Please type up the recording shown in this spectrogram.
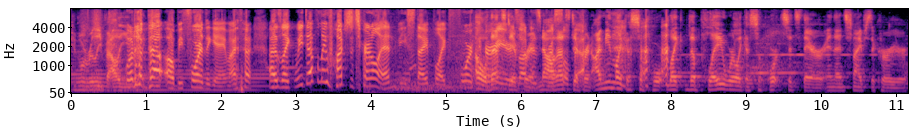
People really value. what about oh before the game? I thought I was like, we definitely watched Eternal Envy snipe like four Oh, couriers that's on different. his No, that's back. different. I mean like a support, like the play where like a support sits there and then snipes the courier.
